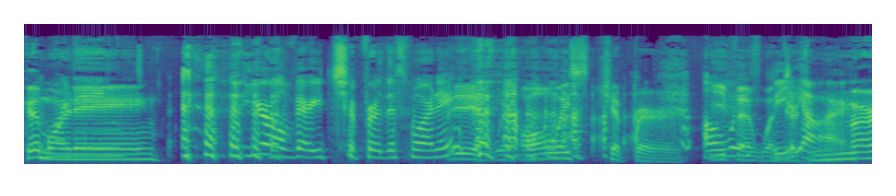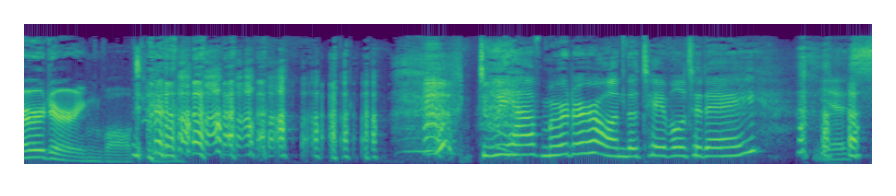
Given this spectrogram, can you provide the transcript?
Good morning. You're all very chipper this morning. yeah, we're always chipper, Always even when there's are. murder involved. Do we have murder on the table today? Yes.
